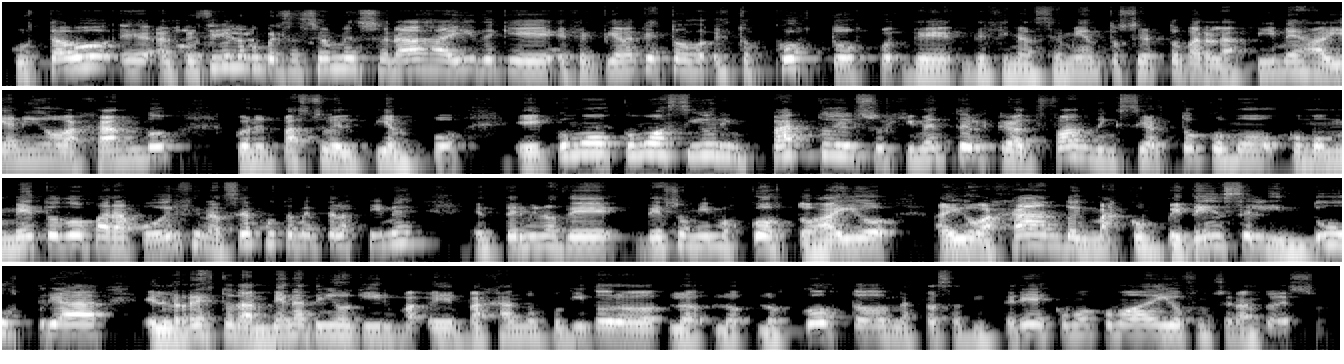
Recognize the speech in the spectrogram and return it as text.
Gustavo, eh, al principio de la conversación mencionabas ahí de que efectivamente estos, estos costos de, financiamiento, ¿cierto?, para las pymes habían ido bajando con el paso del tiempo. Eh, ¿cómo, ¿cómo, ha sido el impacto del surgimiento del crowdfunding, ¿cierto?, como, como método para poder financiar justamente a las pymes en términos de, de esos mismos costos. ¿Ha ido, ¿Ha ido bajando? ¿Hay más competencia en la industria? ¿El resto también ha tenido que ir eh, bajando un poquito los costos, las tasas de interés? ¿Cómo, ¿Cómo ha ido funcionando eso?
